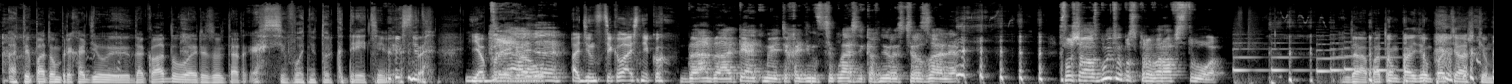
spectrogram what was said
А ты потом приходил и докладывал? «Эх, Сегодня только третье место. Я Да, проиграл да. одиннадцатикласснику. Да-да, опять мы этих одиннадцатиклассников не растерзали. Слушай, у нас будет выпуск про воровство? Да, потом пойдем по тяжким.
